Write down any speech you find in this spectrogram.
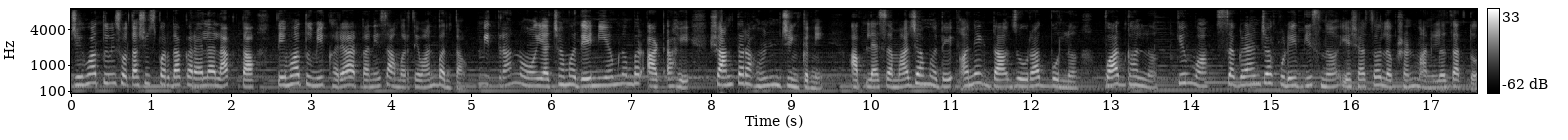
जेव्हा तुम्ही स्वतःशी स्पर्धा करायला लागता तेव्हा तुम्ही खऱ्या अर्थाने सामर्थ्यवान बनता. मित्रांनो याच्यामध्ये नियम नंबर आठ आहे शांत राहून जिंकणे. आपल्या समाजामध्ये अनेकदा जोरात बोलणं वाद घालणं किंवा सगळ्यांच्या पुढे दिसणं यशाचं लक्षण मानलं जातं.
